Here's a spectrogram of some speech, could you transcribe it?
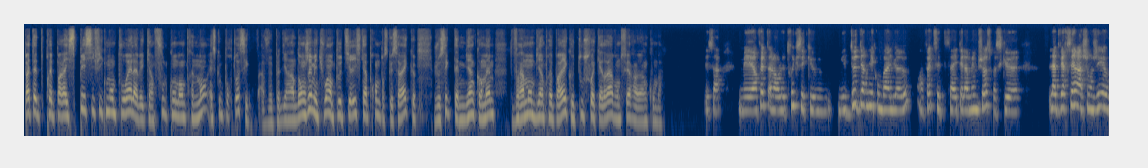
pas être préparé spécifiquement pour elle avec un full compte d'entraînement, est-ce que pour toi, c'est, je veux pas dire un danger, mais tu vois, un petit risque à prendre? Parce que c'est vrai que je sais que tu aimes bien quand même vraiment bien préparer, que tout soit cadré avant de faire euh, un combat. C'est ça. Mais en fait, alors le truc, c'est que mes deux derniers combats à l'UAE, en fait, ça a été la même chose parce que l'adversaire a changé, euh,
